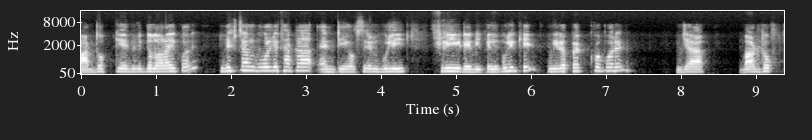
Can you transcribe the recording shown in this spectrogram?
বার্ধক্যের বিরুদ্ধে লড়াই করে। বিশ্রাম গোল্ডে থাকা অ্যান্টিঅক্সিডেন্টগুলি ফ্রি রেডিকেলগুলিকে নিরপেক্ষ করে, যা বার্ধক্য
